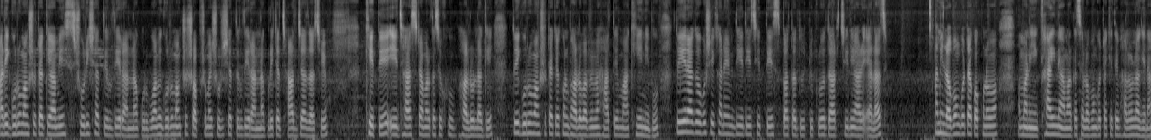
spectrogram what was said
আর এই গরু মাংসটাকে আমি সরিষার তেল দিয়ে রান্না করব। আমি গরু মাংস সবসময় সরিষার তেল দিয়ে রান্না করি। এটা ঝাঁজ ঝাঁজ আছে। খেতে এই ঝাঁজটা আমার কাছে খুব ভালো লাগে। তো এই গরু মাংসটাকে এখন ভালোভাবে আমি হাতে মাখিয়ে নেব। তো এর আগে অবশ্যই এখানে দিয়ে দিয়েছি তেজপাতা দুই টুকরো, দারচিনি আর এলাচ। আমি লবঙ্গটা কখনো মানে খাই না, আমার কাছে লবঙ্গটা খেতে ভালো লাগে না।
